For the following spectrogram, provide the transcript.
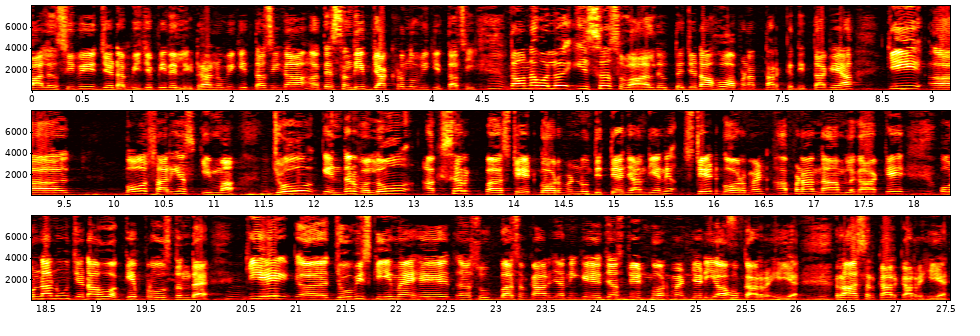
ਸਵਾਲ ਅਸੀਂ ਵੀ ਜਿਹੜਾ ਬੀਜੇਪੀ ਦੇ ਲੀਡਰਾਂ ਨੂੰ ਵੀ ਕੀਤਾ ਸੀਗਾ ਅਤੇ ਸੰਦੀਪ ਜਾਖੜ ਨੂੰ ਵੀ ਕੀਤਾ ਸੀ। ਤਾਂ ਉਹਨਾਂ ਵੱਲੋਂ ਇਸ ਸਵਾਲ ਦੇ ਉੱਤੇ ਜਿਹੜਾ ਉਹ ਆਪਣਾ ਤਰਕ ਦਿੱਤਾ ਗਿਆ ਕਿ ਬਹੁਤ ਸਾਰੀਆਂ ਸਕੀਮਾਂ ਜੋ ਕੇਂਦਰ ਵੱਲੋਂ ਅਕਸਰ ਸਟੇਟ ਗਵਰਨਮੈਂਟ ਨੂੰ ਦਿੱਤੀਆਂ ਜਾਂਦੀਆਂ ਨੇ, ਸਟੇਟ ਗਵਰਨਮੈਂਟ ਆਪਣਾ ਨਾਮ ਲਗਾ ਕੇ ਉਹਨਾਂ ਨੂੰ ਜਿਹੜਾ ਉਹ ਅੱਗੇ ਪਰੋਸ ਦਿੰਦਾ ਹੈ ਕਿ ਇਹ ਜੋ ਵੀ ਸਕੀਮ ਹੈ, ਇਹ ਸੂਬਾ ਸਰਕਾਰ ਯਾਨੀ ਕਿ ਜਾਂ ਸਟੇਟ ਗਵਰਨਮੈਂਟ ਜਿਹੜੀ ਆ ਉਹ ਕਰ ਰਹੀ ਹੈ, ਰਾਜ ਸਰਕਾਰ ਕਰ ਰਹੀ ਹੈ।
